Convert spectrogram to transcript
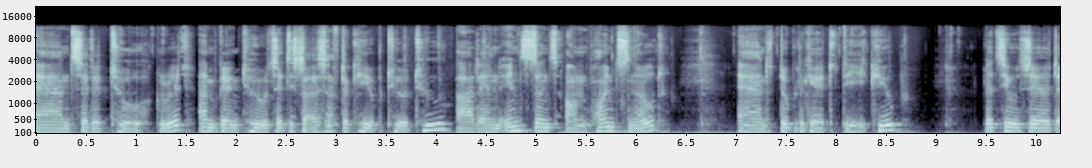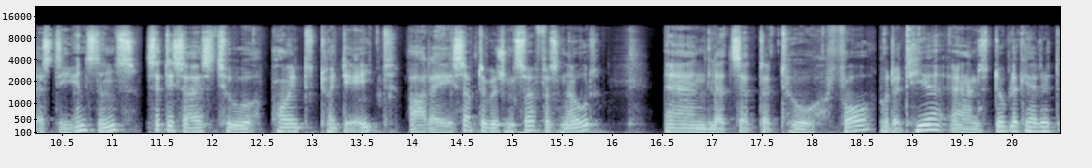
and set it to grid. I'm going to set the size of the cube to 2, add an instance on points node and duplicate the cube. Let's use it as the instance. Set the size to 0.28. Add a subdivision surface node. And let's set that to 4. Put it here and duplicate it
